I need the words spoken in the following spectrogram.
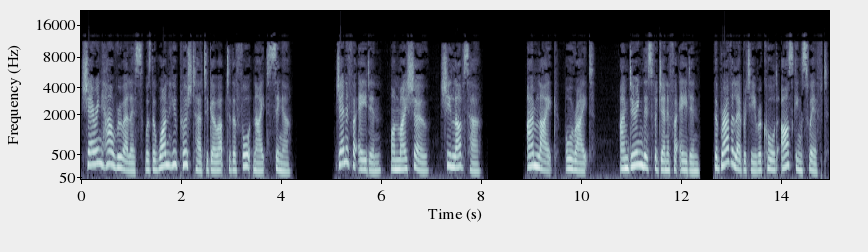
sharing how Ruelas was the one who pushed her to go up to the Fortnight singer. Jennifer Aydin, on my show, she loves her. I'm like, alright. I'm doing this for Jennifer Aydin. The Bravolebrity recalled asking Swift,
